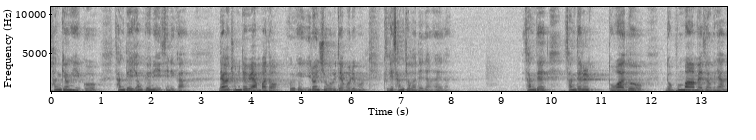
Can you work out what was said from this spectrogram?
환경이 있고 상대의 형편이 있으니까 내가 주는데 왜 안 받아? 그렇게 이런 식으로 돼버리면 그게 상처가 되잖아요. 상대, 상대를 도와도 높은 마음에서 그냥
